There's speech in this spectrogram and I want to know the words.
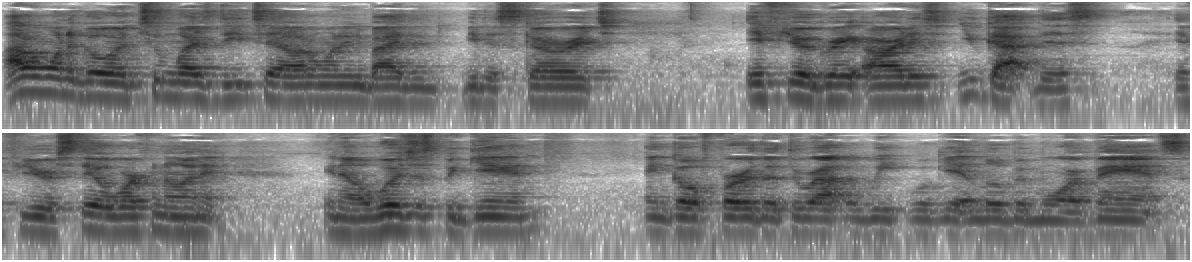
I don't want to go in too much detail. I don't want anybody to be discouraged. If you're a great artist, you got this. If you're still working on it, you know, we'll just begin and go further throughout the week. We'll get a little bit more advanced,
